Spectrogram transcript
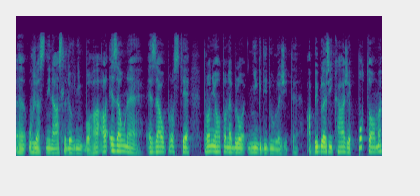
e, úžasný následovník Boha, ale Ezau ne. Ezau prostě, pro něho to nebylo nikdy důležité. A Bible říká, že potom,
